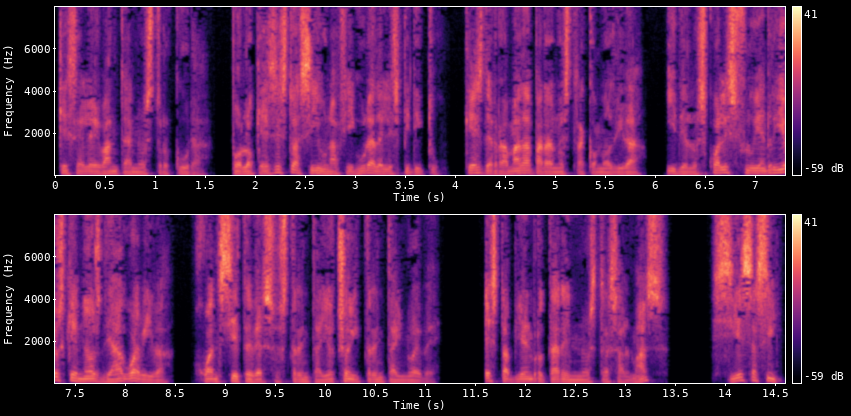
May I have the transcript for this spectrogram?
que se levanta nuestro cura, por lo que es esto así una figura del Espíritu, que es derramada para nuestra comodidad, y de los cuales fluyen ríos que nos de agua viva. Juan 7 versos 38 y 39. ¿Está bien brotar en nuestras almas? Si es así,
